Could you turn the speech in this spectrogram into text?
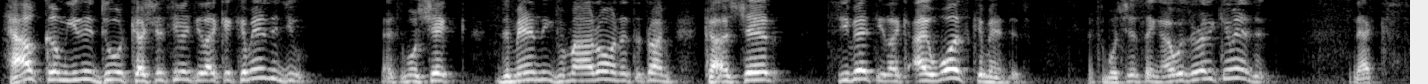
How come you didn't do it kasher tziveti like I commanded you? That's Moshe demanding from Aaron at the time, kasher tziveti like I was commanded. That's Moshe saying, I was already commanded. Next.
